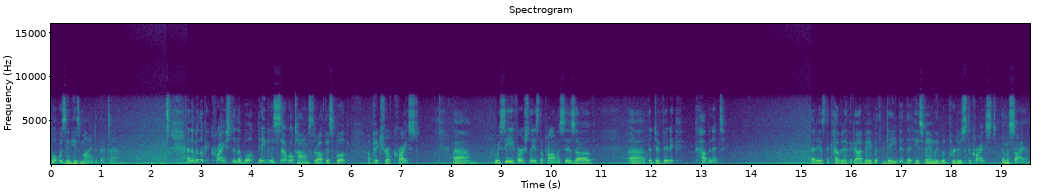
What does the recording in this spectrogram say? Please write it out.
what was in his mind at that time. And then we look at Christ in the book. David is several times throughout this book a picture of Christ. Um, we see, firstly, is the promises of uh, the Davidic covenant. That is, the covenant that God made with David that his family would produce the Christ, the Messiah.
